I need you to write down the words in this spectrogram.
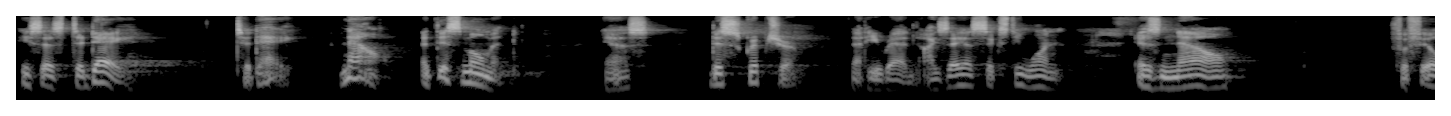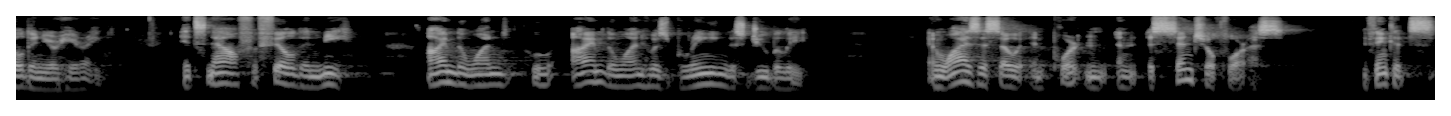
He says, Today, today, now, at this moment. Yes, this scripture that he read, Isaiah 61, is now fulfilled in your hearing. It's now fulfilled in me. I'm the one who, I'm the one who is bringing this jubilee. And why is this so important and essential for us? I think it's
